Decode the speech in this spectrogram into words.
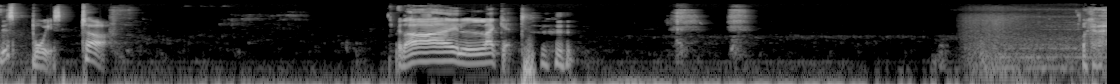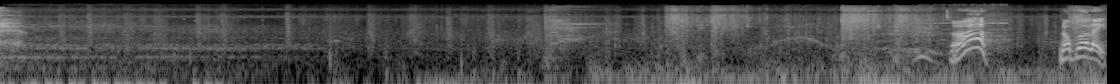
This boy is tough. But I like it. bully.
